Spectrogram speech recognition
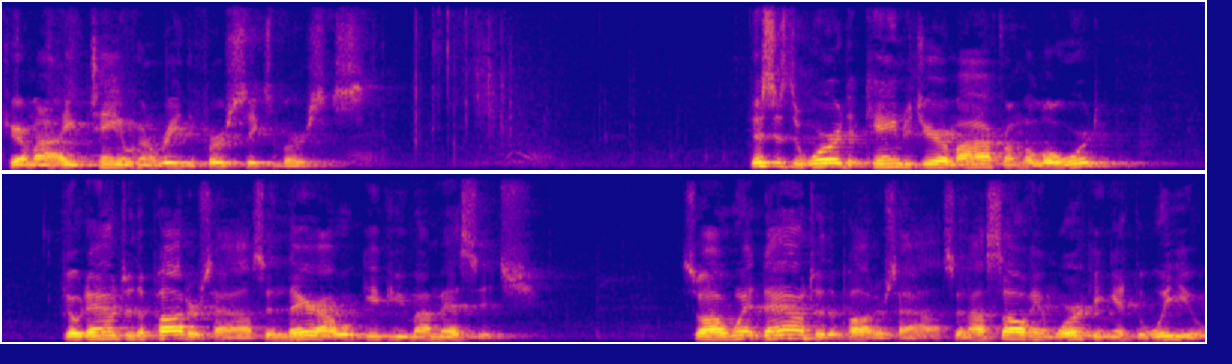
Jeremiah 18. We're going to read the first six verses. This is the word that came to Jeremiah from the Lord. Go down to the potter's house, and there I will give you my message. So I went down to the potter's house, and I saw him working at the wheel.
